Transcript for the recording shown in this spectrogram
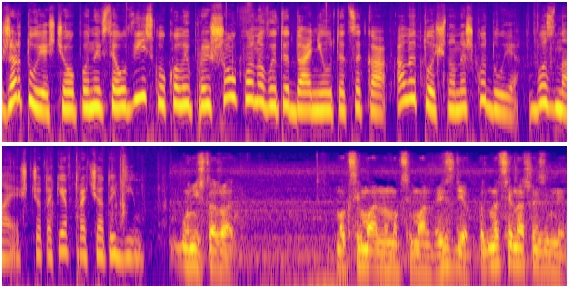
Жартує, що опинився у війську, коли прийшов поновити дані у ТЦК, але точно не шкодує, бо знає, що таке втрачати дім. уничтожать максимально, максимально, везде, на всей нашей земле.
